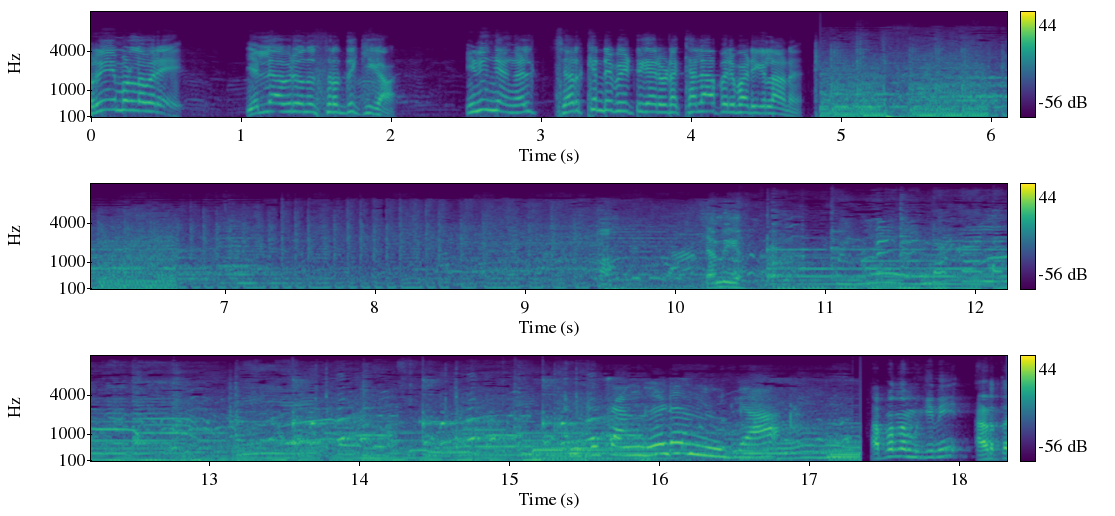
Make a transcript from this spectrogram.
പ്രിയമുള്ളവരെ എല്ലാവരും ഒന്ന് ശ്രദ്ധിക്കുക. ഇനി ഞങ്ങൾ ചെറുക്കന്റെ വീട്ടുകാരുടെ കലാപരിപാടികളാണ്. ചാമ്പിക്കോ സങ്കടമൊന്നുമില്ല അപ്പൊ നമുക്കിനി അടുത്ത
